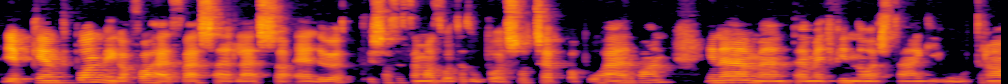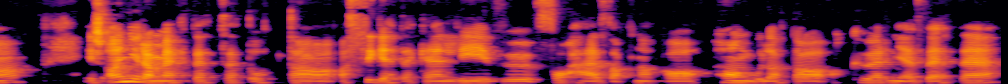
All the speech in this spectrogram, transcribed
Egyébként pont még a faház vásárlása előtt, és azt hiszem az volt az utolsó csepp a pohárban, én elmentem egy finnországi útra, és annyira megtetszett ott a, a szigeteken lévő faházaknak a hangulata, a környezete,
